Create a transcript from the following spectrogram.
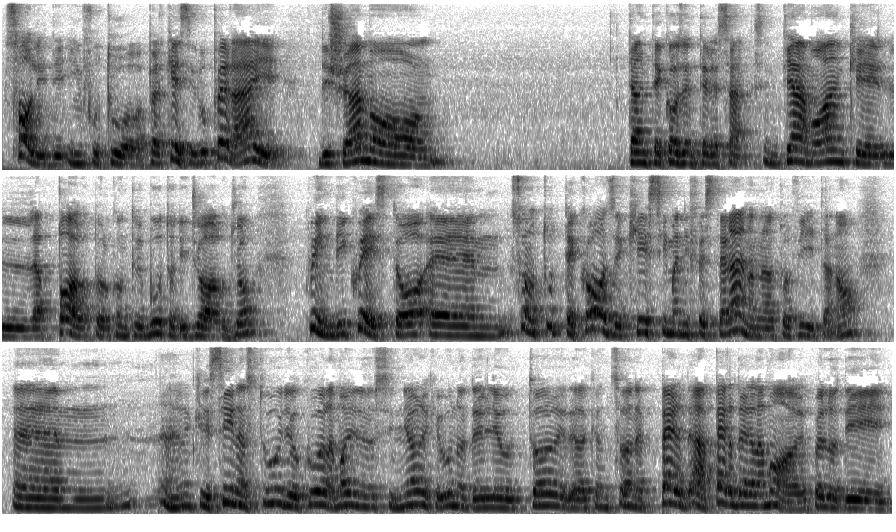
solidi in futuro, perché svilupperai, diciamo, tante cose interessanti. Sentiamo anche l'apporto, il contributo di Giorgio, quindi questo eh, sono tutte cose che si manifesteranno nella tua vita, no? Ehm, eh, Cristina Studio cura la moglie di un signore che è uno degli autori della canzone Perde, ah, Perdere l'amore, quello di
